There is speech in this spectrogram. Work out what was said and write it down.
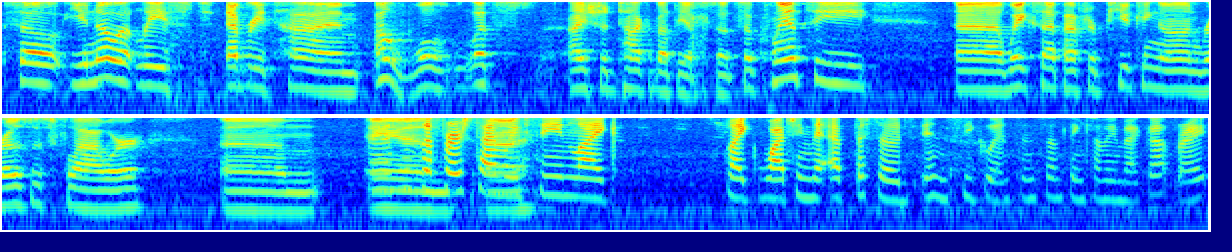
so you know at least every time. Oh, well, let's. I should talk about the episode. So Clancy uh, wakes up after puking on Rose's flower. Um, And this is the first time uh, we've seen like like watching the episodes in sequence and something coming back up, right?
